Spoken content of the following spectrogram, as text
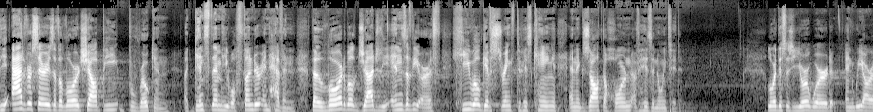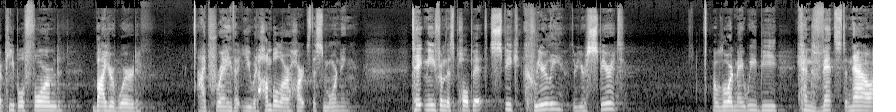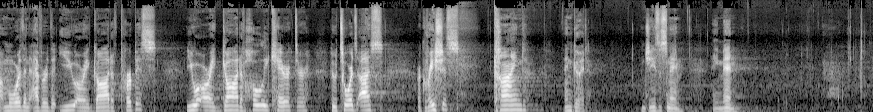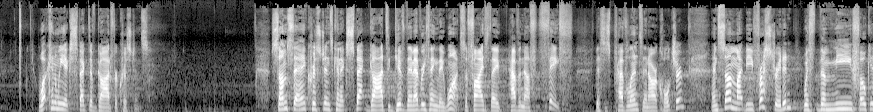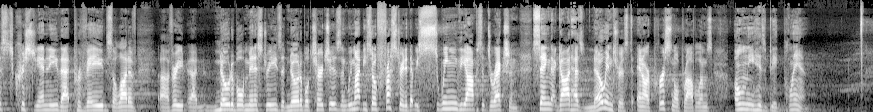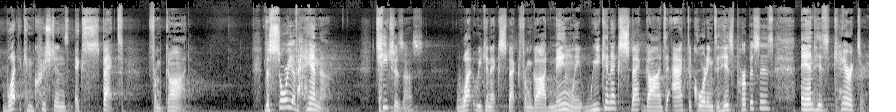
the adversaries of the Lord shall be broken. Against them he will thunder in heaven. The Lord will judge the ends of the earth. He will give strength to his king and exalt the horn of his anointed. Lord, this is your word, and we are a people formed by your word. I pray that you would humble our hearts this morning. Take me from this pulpit, speak clearly through your Spirit. Oh Lord, may we be convinced now more than ever that you are a God of purpose. You are a God of holy character who towards us are gracious, kind, and good. In Jesus' name, amen. What can we expect of God for Christians? Some say Christians can expect God to give them everything they want, suffice they have enough faith. This is prevalent in our culture. And some might be frustrated with the me focused Christianity that pervades a lot of uh, very uh, notable ministries and notable churches. And we might be so frustrated that we swing the opposite direction, saying that God has no interest in our personal problems, only his big plan. What can Christians expect from God? The story of Hannah teaches us what we can expect from God. Namely, we can expect God to act according to his purposes and his character.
